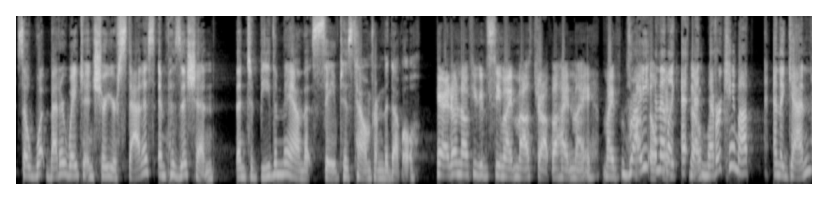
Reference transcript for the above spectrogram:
So, what better way to ensure your status and position than to be the man that saved his town from the devil? Here, I don't know if you can see my mouth drop behind my my right and then like it, that never came up and again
